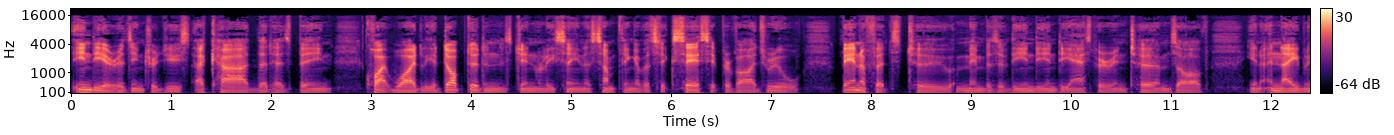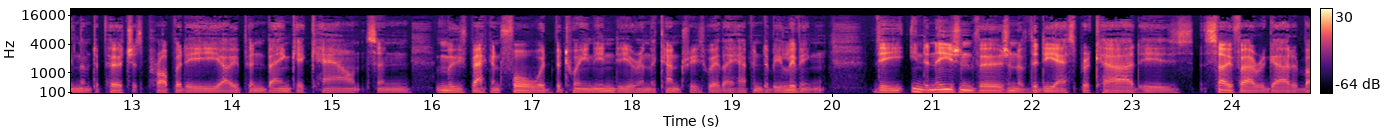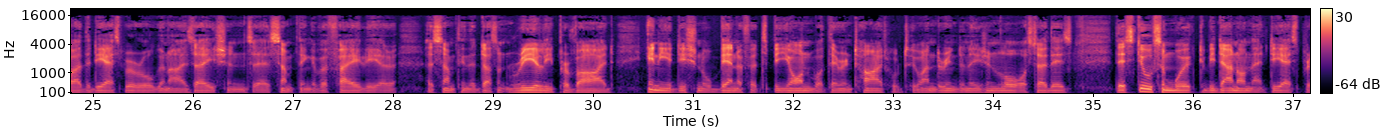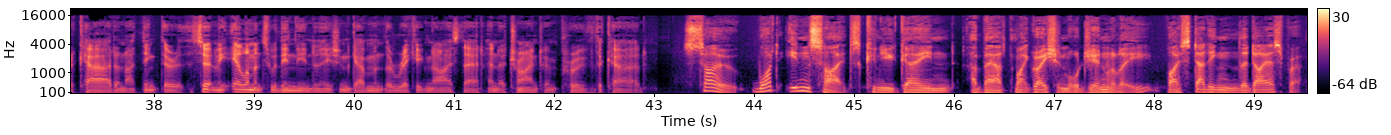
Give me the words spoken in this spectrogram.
India has introduced a card that has been quite widely adopted and is generally seen as something of a success. It provides real benefits to members of the Indian diaspora in terms of, you know, enabling them to purchase property, open bank accounts, and move back and forward between India and the countries where they happen to be living. The Indonesian version of the diaspora card is so far regarded by the diaspora organisations as something of a failure, as something that doesn't really provide any additional benefits beyond what they're entitled to under Indonesian law. So there's there's still some work to be done on that diaspora card, and I think there are certainly elements within the Indonesian government that recognise that and are trying to improve the card. So, what insights can you gain about migration more generally by studying the diaspora?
